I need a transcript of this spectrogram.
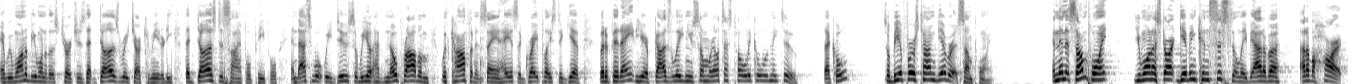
and we want to be one of those churches that does reach our community, that does disciple people, and that's what we do. So we have no problem with confidence saying, hey, it's a great place to give. But if it ain't here, if God's leading you somewhere else, that's totally cool with me too. Is that cool? So be a first time giver at some point. And then at some point, you want to start giving consistently be out of a, out of a heart.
